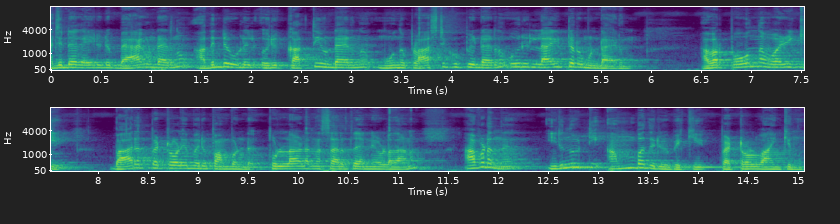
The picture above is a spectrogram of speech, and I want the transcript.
അജിന്റെ കയ്യിൽ ഒരു ബാഗ് ഉണ്ടായിരുന്നു. അതിന്റെ ഉള്ളിൽ ഒരു കത്തി ഉണ്ടായിരുന്നു. മൂന്ന് പ്ലാസ്റ്റിക് കുപ്പി ഉണ്ടായിരുന്നു. ഒരു ലൈറ്ററും ഉണ്ടായിരുന്നു. അവർ പോകുന്ന വഴിക്ക് ഭാരത് പെട്രോളിയം ഒരു പമ്പുണ്ട്. പുള്ളാട് എന്ന സ്ഥലത്ത് തന്നെയുള്ളതാണ് അവിടെ നിന്ന് ഇരുന്നൂറ്റി അമ്പത് രൂപയ്ക്ക് പെട്രോൾ വാങ്ങിക്കുന്നു.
